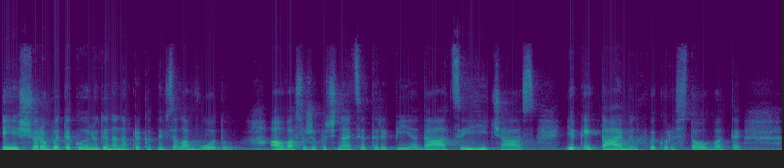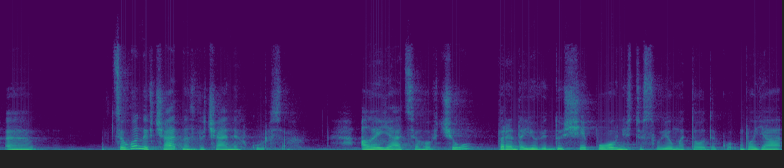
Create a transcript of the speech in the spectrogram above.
І що робити, коли людина, наприклад, не взяла воду, а у вас вже починається терапія, да, а це її час, який таймінг використовувати. Е, Цього не вчать на звичайних курсах. Але я цього вчу, передаю від душі повністю свою методику, бо я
